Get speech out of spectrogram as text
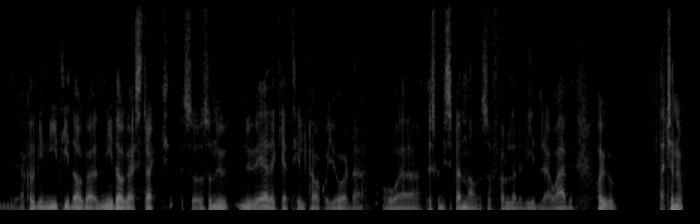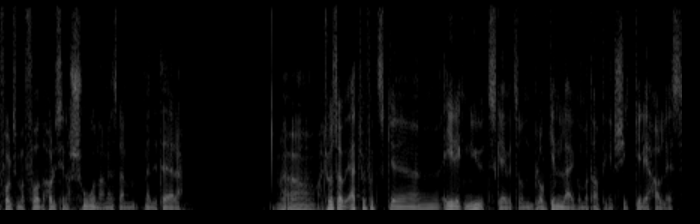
hva det blir, ni-ti dager, ni dager i strekk, så nå er det ikke et tiltak å gjøre det. Og det skal bli spennende å følge det videre. Og jeg, jo, jeg kjenner jo folk som har fått hallusinasjoner mens de mediterer. Uh, jeg, tror også, jeg, tror faktisk uh, Eirik Newt skrev et sånn blogginnlegg om at han fikk en skikkelig hallis.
